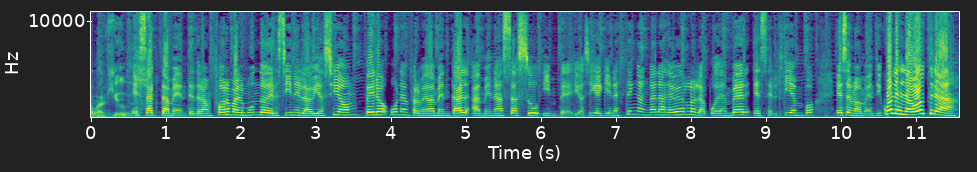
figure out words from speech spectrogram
Howard Hughes. Exactamente, transforma el mundo del cine y la aviación, pero una enfermedad mental amenaza su imperio. Así que quienes tengan ganas de verlo la pueden ver, es el tiempo, es el momento. ¿Y cuál es la otra?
